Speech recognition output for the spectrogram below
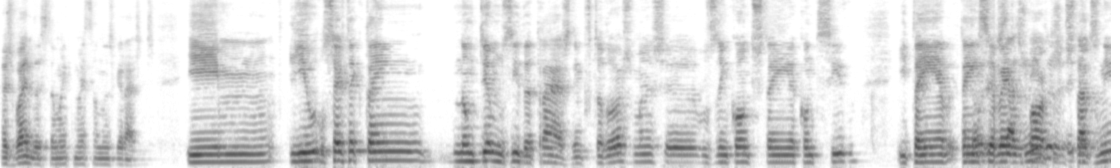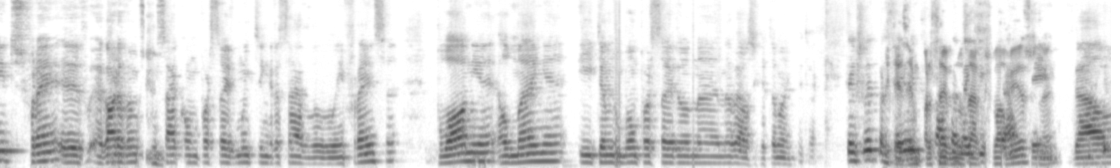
As bandas também começam nas garagens. E, e o certo é que tem, não temos ido atrás de importadores, mas uh, os encontros têm acontecido e têm, têm então, se aberto portas. Estados Unidos, Fran... Eh, agora vamos começar com um parceiro muito engraçado em França, Polónia, Alemanha e temos um bom parceiro na, na Bélgica também. Muito bem. Temos um parceiro. E tens aí um parceiro nos Arcos Balbês, não é? Portugal.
